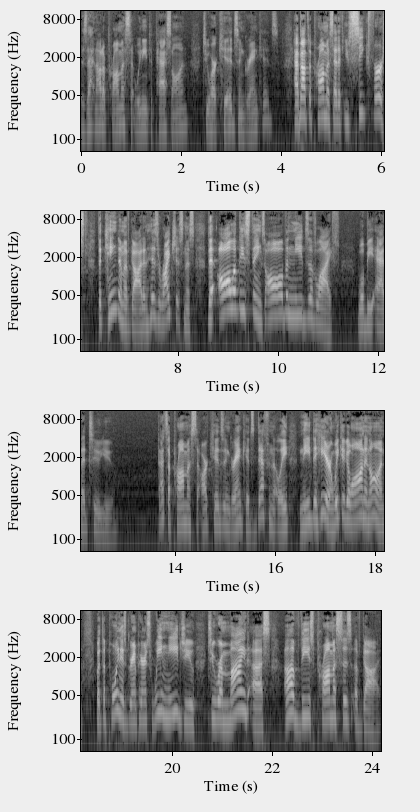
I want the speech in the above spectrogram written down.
Is that not a promise that we need to pass on to our kids and grandkids? How about the promise that if you seek first the kingdom of God and His righteousness, that all of these things, all the needs of life, will be added to you? That's a promise that our kids and grandkids definitely need to hear. And we could go on and on. But the point is, grandparents, we need you to remind us of these promises of God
